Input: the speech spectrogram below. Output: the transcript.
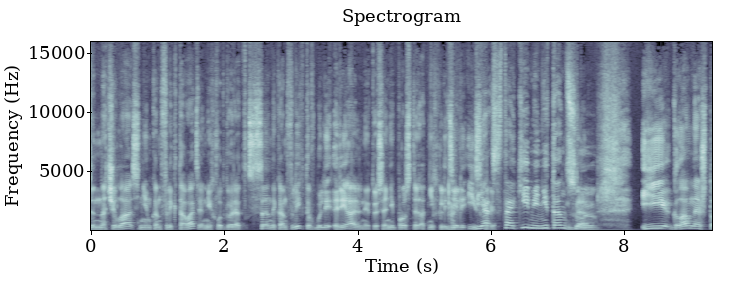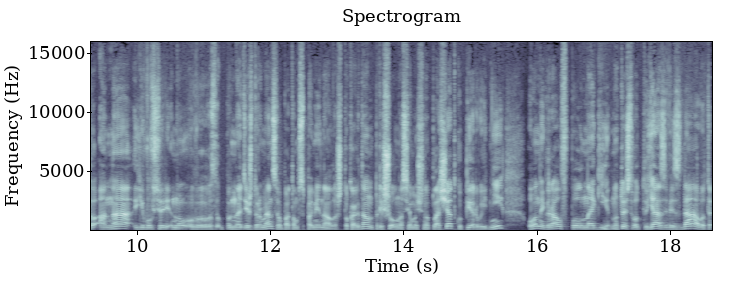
начала с ним конфликтовать, у них, вот говорят, сцены конфликтов были реальные, то есть они просто от них летели искры. Я с такими не танцую. Да. И главное, что она его все время, ну, Надежда Румянцева потом вспоминала, что когда он пришел на съемочную площадку, первые дни он играл в полноги. Ну, то есть, вот я звезда, вот,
